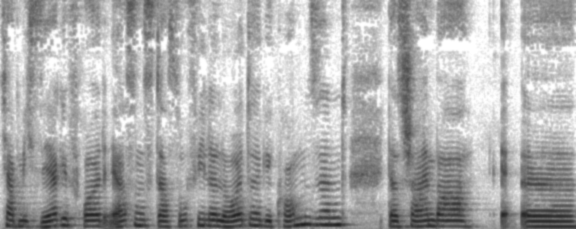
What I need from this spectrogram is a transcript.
Ich habe mich sehr gefreut, erstens, dass so viele Leute gekommen sind, dass scheinbar äh,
